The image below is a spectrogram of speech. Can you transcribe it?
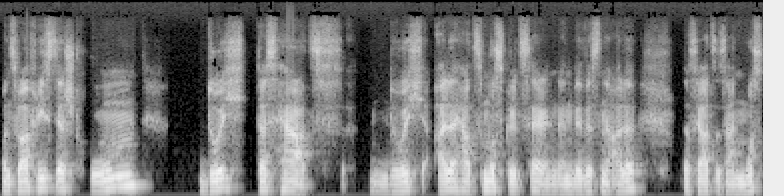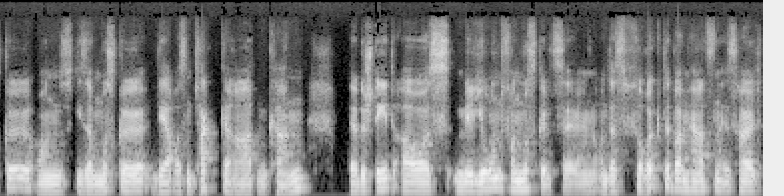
Und zwar fließt der Strom durch das Herz, durch alle Herzmuskelzellen. Denn wir wissen ja alle, das Herz ist ein Muskel und dieser Muskel, der aus dem Takt geraten kann, der besteht aus Millionen von Muskelzellen. Und das Verrückte beim Herzen ist halt,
